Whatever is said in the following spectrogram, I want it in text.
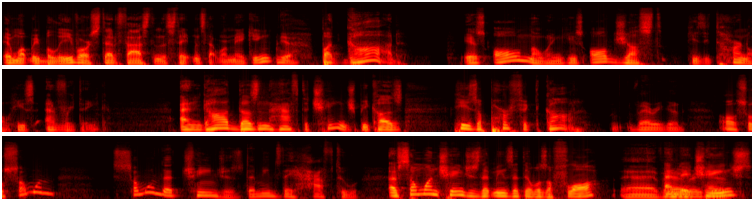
in what we believe or steadfast in the statements that we're making. Yeah. But God is all knowing, He's all just, He's eternal, He's everything. And God doesn't have to change because He's a perfect God. Very good. Oh, so someone someone that changes, that means they have to. If someone changes, that means that there was a flaw Uh, and they good. changed,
